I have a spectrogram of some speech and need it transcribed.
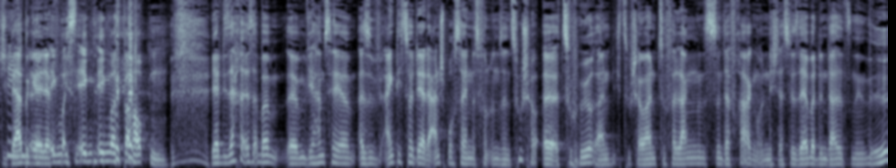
die Werbegelder äh, irgendwas, irgend, irgendwas behaupten. Ja, die Sache ist aber, ähm, wir haben es ja, also eigentlich sollte ja der Anspruch sein, das von unseren Zuschau äh, Zuhörern, nicht Zuschauern, zu verlangen, das zu hinterfragen und nicht, dass wir selber denn da sitzen. und, Äh,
